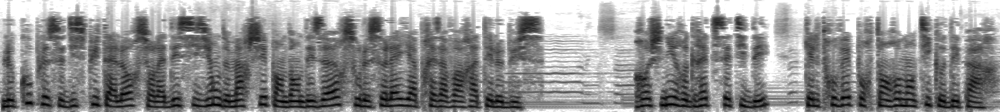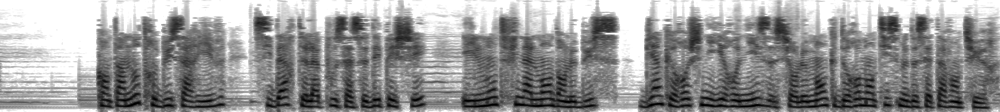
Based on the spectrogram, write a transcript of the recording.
Le couple se dispute alors sur la décision de marcher pendant des heures sous le soleil après avoir raté le bus. Roshni regrette cette idée, qu'elle trouvait pourtant romantique au départ. Quand un autre bus arrive, Siddharth la pousse à se dépêcher, et il monte finalement dans le bus, bien que Roshni ironise sur le manque de romantisme de cette aventure.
